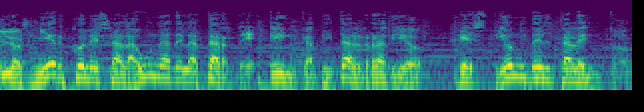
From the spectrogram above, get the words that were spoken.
Los miércoles a la una de la tarde en Capital Radio, Gestión del Talento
